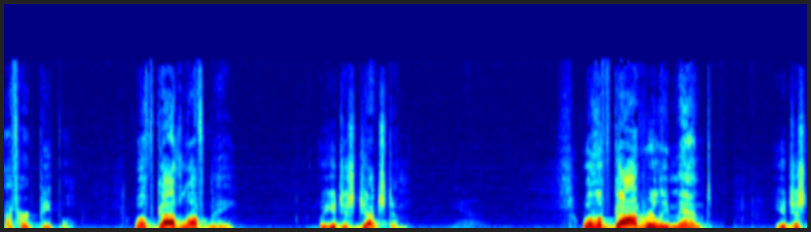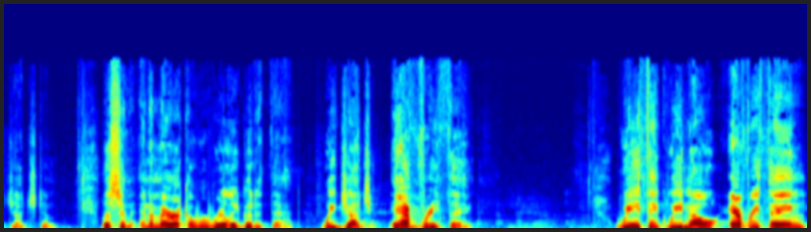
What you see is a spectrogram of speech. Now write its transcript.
I've heard people, well, if God loved me, well, you just judged him. Well, if God really meant you just judged him. Listen, in America, we're really good at that. We judge everything. We think we know everything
